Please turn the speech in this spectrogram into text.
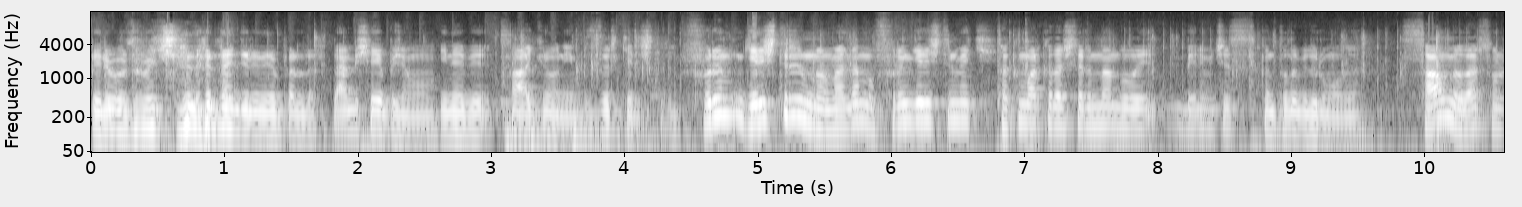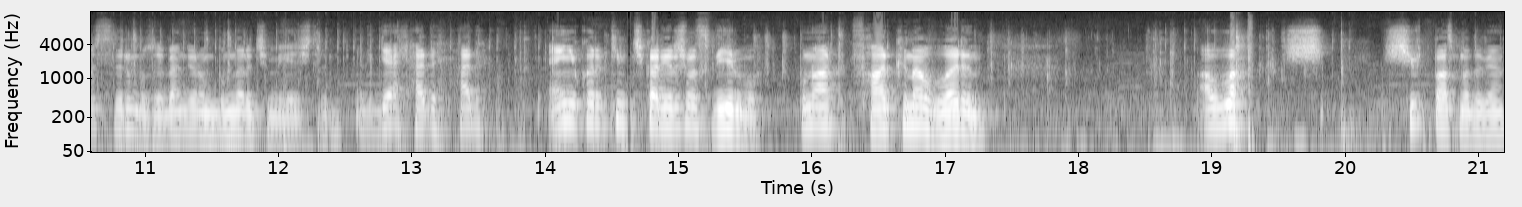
beni öldürmek için ellerinden geleni yaparlar. Ben bir şey yapacağım ama. Yine bir sakin oynayayım. Bir zırh geliştireyim. Fırın geliştiririm normalde ama fırın geliştirmek takım arkadaşlarından dolayı benim için sıkıntılı bir durum oluyor. Salmıyorlar sonra sinirim bozuyor. Ben diyorum bunlar için mi geliştirdim? Hadi gel hadi hadi. En yukarı kim çıkar yarışması değil bu. Bunu artık farkına varın. Allah. Ş- shift basmadı an.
